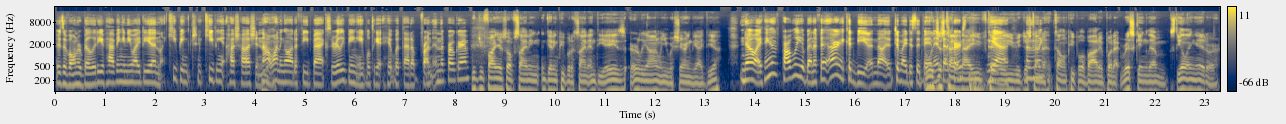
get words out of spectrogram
there's a vulnerability of having a new idea and like keeping keeping it hush hush and not Yeah. wanting a lot of feedback. So really being able to get hit with that up front in the program. Did you find yourself signing, getting people to sign NDAs early on when you were sharing the idea? No, I think it's probably a benefit, or it could be a not to my disadvantage. It was just kind of naive. To, Yeah. you were just kind like- of telling people about it, but at risking them stealing it or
